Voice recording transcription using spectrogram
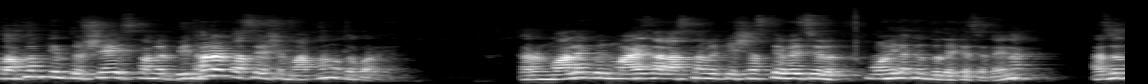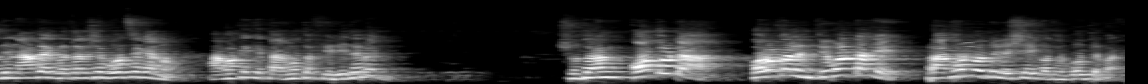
তখন কিন্তু সে ইসলামের বিধানের কাছে এসে মাথা নত করে। কারণ মালিক বিন মায়েজ আল আসলামের কি শাস্তি হয়েছিল? মহিলা কিন্তু দেখেছে, তাই না? আর যদি না দেখবে, তাহলে সে বলছে কেন? আমাকে কি তার মতো ফিরিয়ে দেবেন? সুতরাং কতটা পরকালীন জীবনটাকে প্রাধান্য দিলে সেই কথা বলতে পারে?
